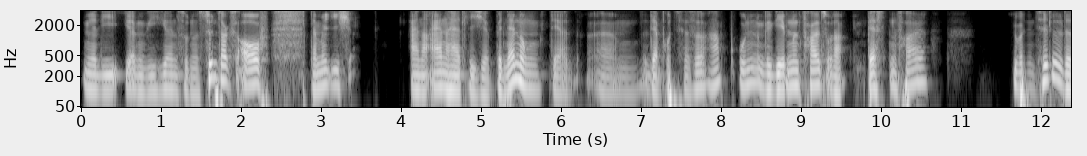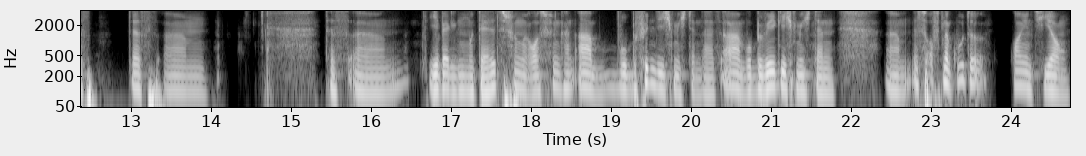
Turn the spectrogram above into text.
mir die irgendwie hier in so eine Syntax auf, damit ich eine einheitliche Benennung der, ähm, der Prozesse habe und gegebenenfalls oder im besten Fall über den Titel des, des, ähm, des ähm, jeweiligen Modells schon rausfinden kann, ah, wo befinde ich mich denn da jetzt? Ah, wo bewege ich mich denn? Ähm, ist oft eine gute Orientierung.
